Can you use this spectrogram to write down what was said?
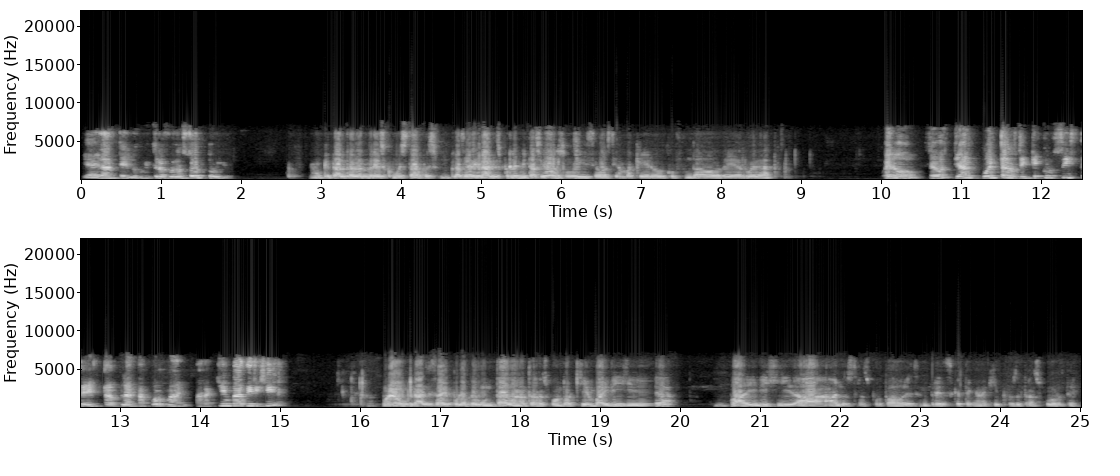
y adelante, los micrófonos son tuyos. ¿Qué tal, Pedro Andrés? ¿Cómo está? Pues un placer, gracias por la invitación. Soy Sebastián Vaquero, cofundador de Ruedata. Bueno, Sebastián, cuéntanos en qué consiste esta plataforma y para quién va a dirigir. Bueno, gracias a por la pregunta. Bueno, te respondo. ¿A quién va dirigida? Va dirigida a los transportadores, empresas que tengan equipos de transporte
